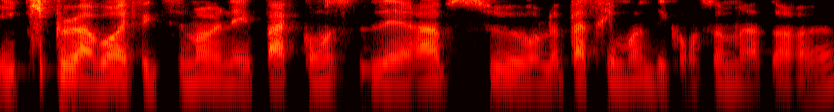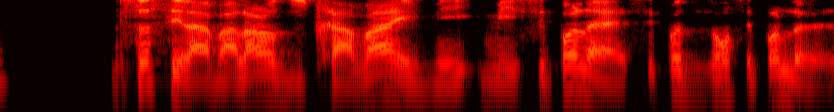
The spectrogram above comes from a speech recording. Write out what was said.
et qui peut avoir effectivement un impact considérable sur le patrimoine des consommateurs. Mais ça, c'est la valeur du travail, mais, mais c'est pas la, c'est pas, disons, c'est pas le,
